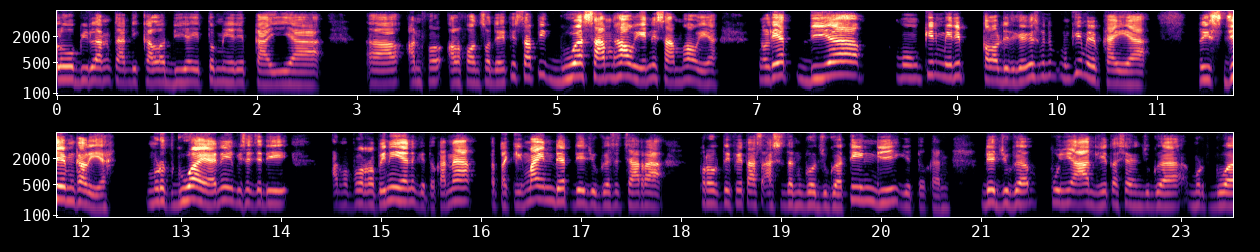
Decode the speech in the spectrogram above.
lu bilang tadi kalau dia itu mirip kayak uh, Alfonso Davies tapi gue somehow ya ini somehow ya ngelihat dia mungkin mirip kalau di Liga mungkin mirip kayak Rhys James kali ya. Menurut gua ya ini bisa jadi unpopular opinion gitu. Karena attacking minded dia juga secara produktivitas asis dan juga tinggi gitu kan dia juga punya agilitas yang juga menurut gua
